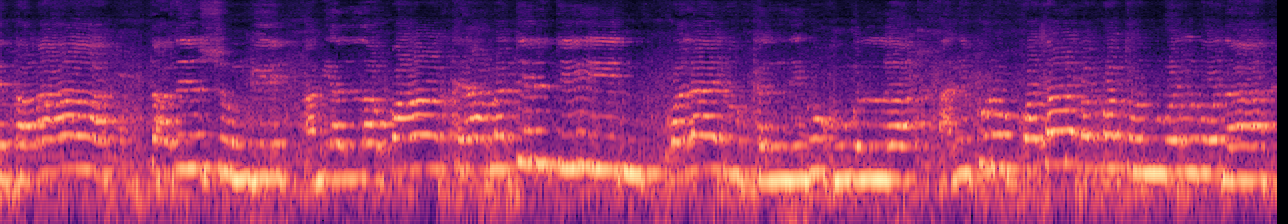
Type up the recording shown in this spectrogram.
যে তারা তাদের সঙ্গে আমি আল্লাহ পাক কিয়ামতের দিন আমি কোনো কথা বা কথন বলব না।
